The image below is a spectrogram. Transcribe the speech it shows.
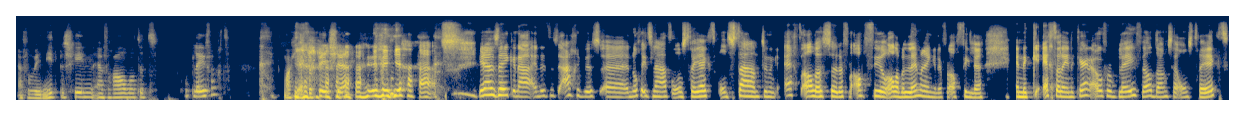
en voor wie niet misschien en vooral wat het oplevert? Mag je even pitchen? ja. ja, zeker. Nou, en dit is eigenlijk dus uh, nog iets later ons traject ontstaan. Toen ik echt alles uh, ervan afviel, alle belemmeringen ervan afvielen. En ik echt alleen de kern overbleef, wel dankzij ons traject.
